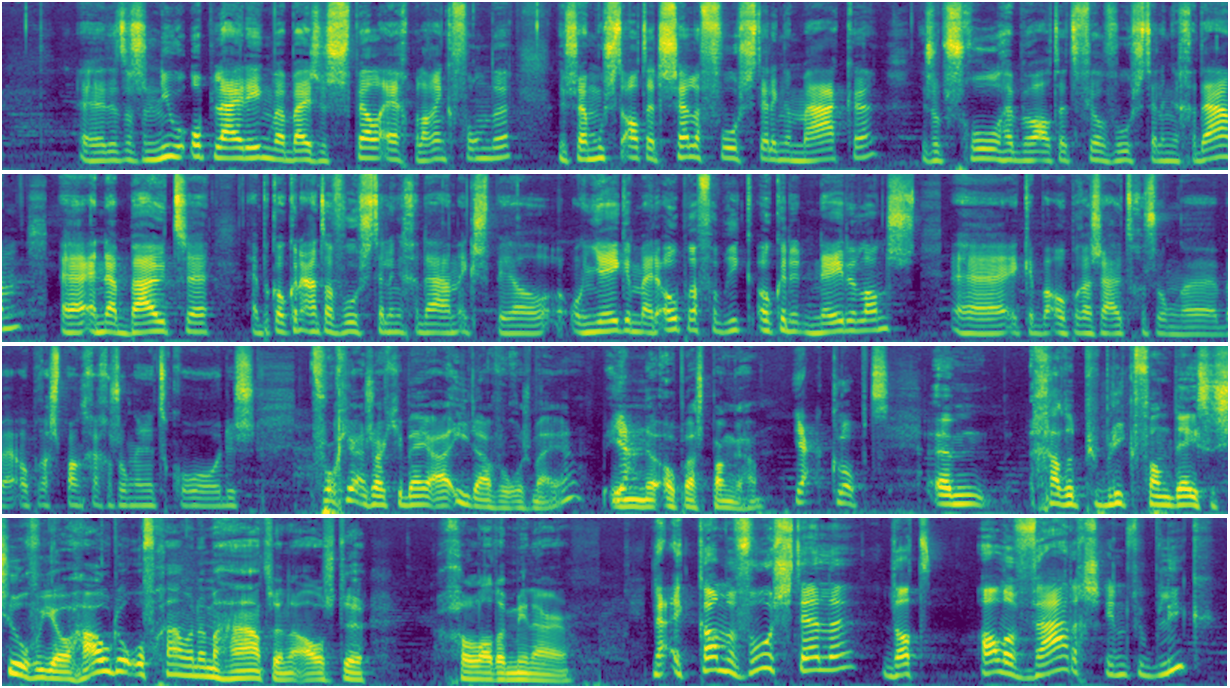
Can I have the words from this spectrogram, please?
eh, dat was een nieuwe opleiding waarbij ze spel erg belangrijk vonden. Dus wij moesten altijd zelf voorstellingen maken. Dus op school hebben we altijd veel voorstellingen gedaan. Eh, en daarbuiten heb ik ook een aantal voorstellingen gedaan. Ik speel Onjegen bij de Operafabriek, ook in het Nederlands. Eh, ik heb bij Opera Zuid gezongen, bij Opera Spanga gezongen in het koor. Dus Vorig jaar zat je bij AIDA volgens mij, hè? In Ja. Opera Spanga. ja, klopt. Ehm, gaat het publiek van deze Silvio houden of gaan we hem haten als de gladde minnaar? Nou, ik kan me voorstellen dat alle vaders in het publiek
